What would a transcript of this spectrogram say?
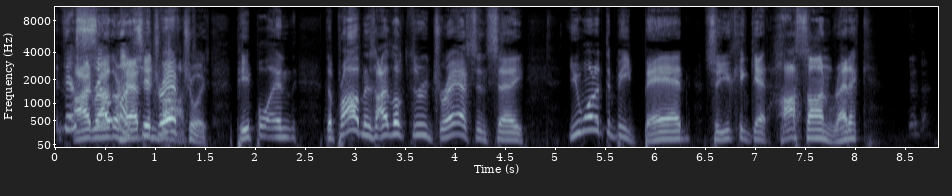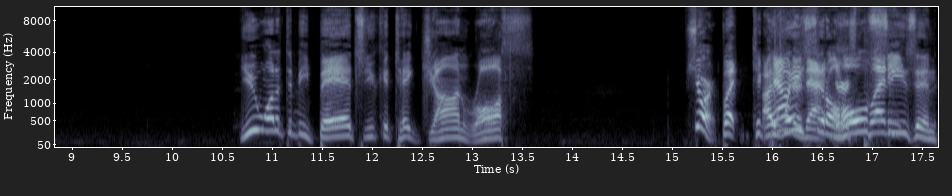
There's I'd so rather have the involved. draft choice. People, and the problem is, I look through drafts and say, you want it to be bad so you can get Haason Reddick. You want it to be bad so you could take John Ross. Sure, but to I counter wasted that, a there's whole plenty. season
